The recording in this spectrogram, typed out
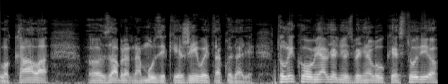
lokala, zabrana muzike, živo i tako dalje. Toliko u ovom javljanju iz Benja Luke studio.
